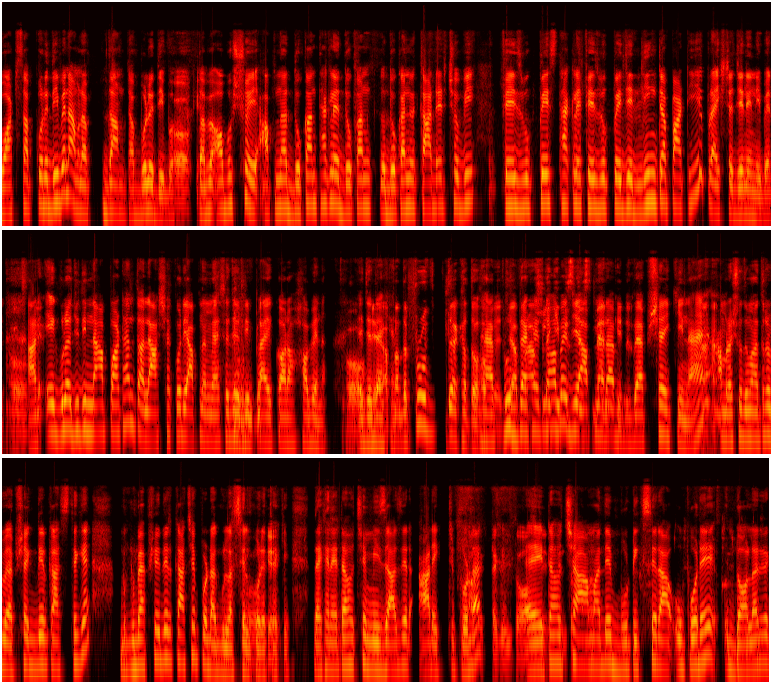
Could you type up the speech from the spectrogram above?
হোয়াটসঅ্যাপ করে দিবেন আমরা দামটা বলে দিব। তবে অবশ্যই আপনার দোকান থাকলে দোকান দোকানের কার্ডের ছবি ফেসবুক পেজ থাকলে ফেসবুক পেজে লিঙ্কটা পাঠিয়ে প্রাইসটা জেনে নেবেন। আর এগুলো যদি না পাঠান তাহলে আশা করি আপনার মেসেজে রিপ্লাই করা হবে না। এই যে দেখেন। আপনাদের প্রুফ দেখাতে হবে হ্যাঁ প্রুফ দেখাতে হবে যে আপনারা ব্যবসায়ী কিনা হ্যাঁ? হ্যাঁ, হ্যাঁ। আমরা শুধুমাত্র ব্যবসায়ীদের কাছ থেকে ব্যবসায়ীদের কাছে প্রোডাক্টগুলো সেল করে থাকি। দেখেন এটা হচ্ছে মিজাজের আর একটি প্রোডাক্ট এটা হচ্ছে আমাদের বুটিক্সের উপরে ডলারের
